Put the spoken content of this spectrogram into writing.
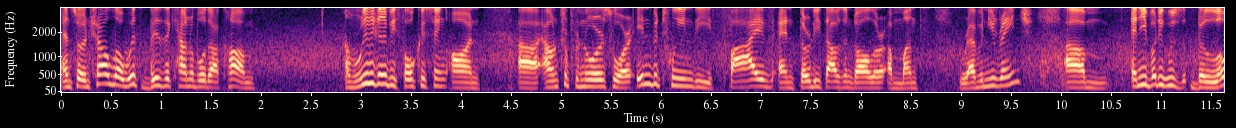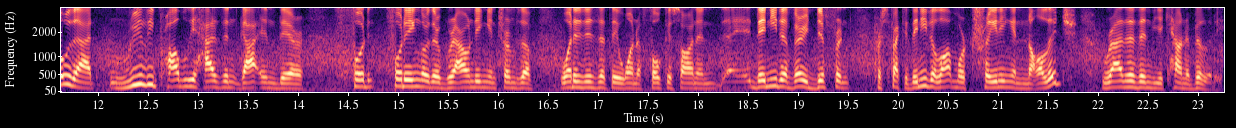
And so inshallah with bizaccountable.com, I'm really going to be focusing on uh, entrepreneurs who are in between the five and thirty thousand dollar a month revenue range. Um, anybody who's below that really probably hasn't gotten their foot, footing or their grounding in terms of what it is that they want to focus on, and they need a very different perspective. They need a lot more training and knowledge rather than the accountability,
